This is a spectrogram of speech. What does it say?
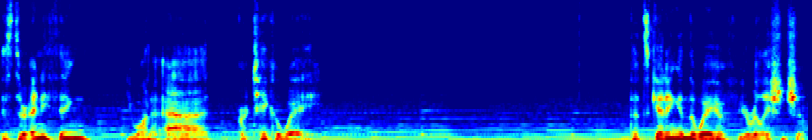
Is there anything you want to add or take away that's getting in the way of your relationship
